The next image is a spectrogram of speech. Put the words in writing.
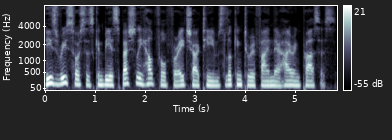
These resources can be especially helpful for HR teams looking to refine their hiring process.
